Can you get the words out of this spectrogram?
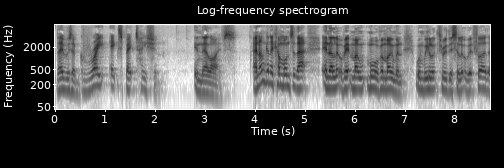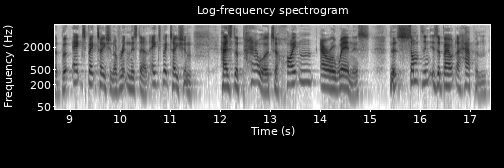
there was a great expectation in their lives. And I'm going to come on to that in a little bit mo- more of a moment when we look through this a little bit further. But expectation, I've written this down. Expectation has the power to heighten our awareness that something is about to happen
